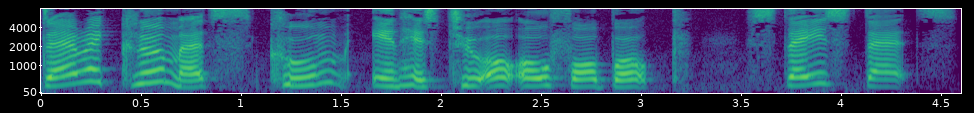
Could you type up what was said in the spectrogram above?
Derek Clements-Croome, in his 2004 book, states that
